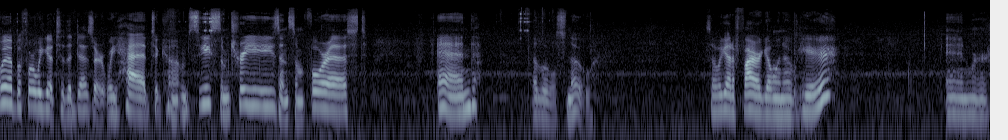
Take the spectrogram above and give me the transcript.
Well, before we get to the desert, we had to come see some trees and some forest and a little snow. So we got a fire going over here and we're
